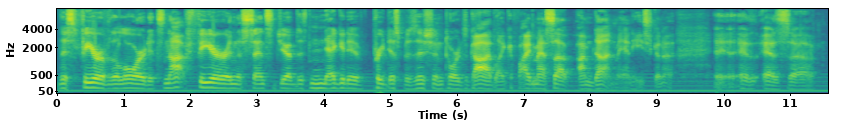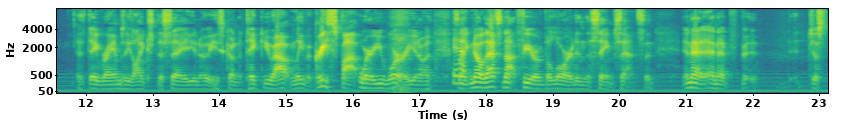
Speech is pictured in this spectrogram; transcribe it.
this fear of the Lord. It's not fear in the sense that you have this negative predisposition towards God. Like if I mess up, I'm done, man. He's gonna, as as uh, as Dave Ramsey likes to say, you know, he's going to take you out and leave a grease spot where you were. You know, it's yeah. like no, that's not fear of the Lord in the same sense. And and that, and just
